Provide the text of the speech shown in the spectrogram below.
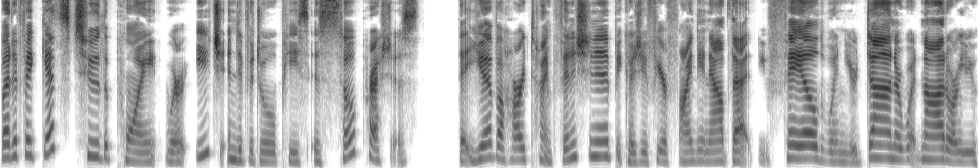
But if it gets to the point where each individual piece is so precious that you have a hard time finishing it because you fear finding out that you failed when you're done or whatnot, or you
